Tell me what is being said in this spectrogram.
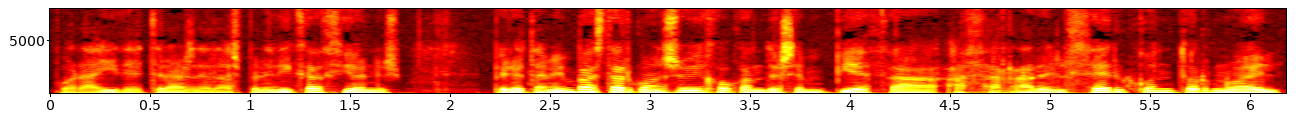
por ahí detrás de las predicaciones. Pero también va a estar con su hijo cuando se empieza a cerrar el cerco en torno a él,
